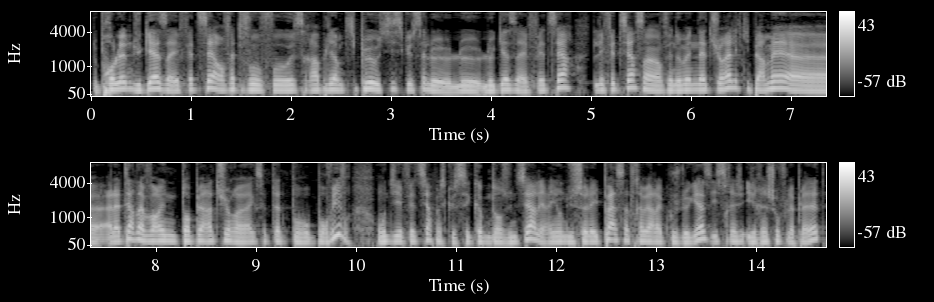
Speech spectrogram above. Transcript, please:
le problème du gaz à effet de serre. En fait, il faut, faut se rappeler un petit peu aussi ce que c'est le, le- le gaz à effet de serre. L'effet de serre, c'est un phénomène naturel qui permet euh, à la Terre d'avoir une température euh, acceptable pour, pour vivre. On dit effet de serre parce que c'est comme dans une serre, les rayons du soleil passent à travers la couche de gaz, ils, se ré- ils réchauffent la planète,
